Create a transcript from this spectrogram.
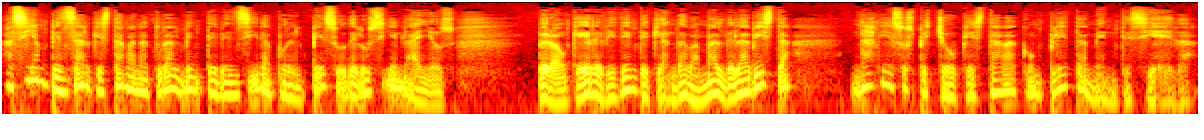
hacían pensar que estaba naturalmente vencida por el peso de los cien años. Pero aunque era evidente que andaba mal de la vista, nadie sospechó que estaba completamente ciega.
